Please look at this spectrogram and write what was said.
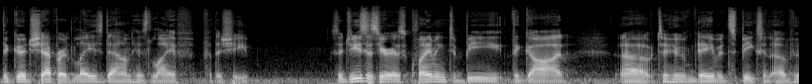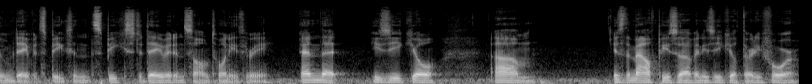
The good shepherd lays down his life for the sheep. So Jesus here is claiming to be the God uh, to whom David speaks and of whom David speaks and speaks to David in Psalm 23, and that Ezekiel um, is the mouthpiece of in Ezekiel 34.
